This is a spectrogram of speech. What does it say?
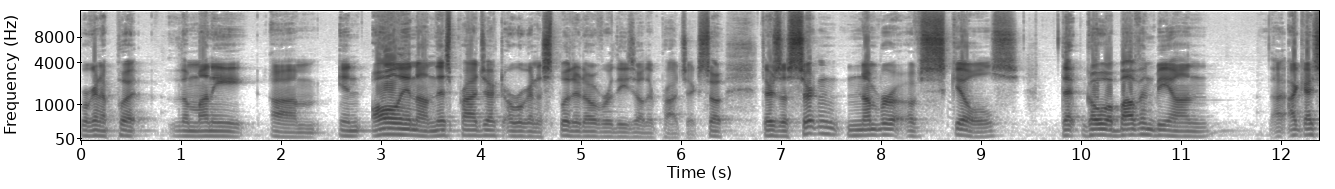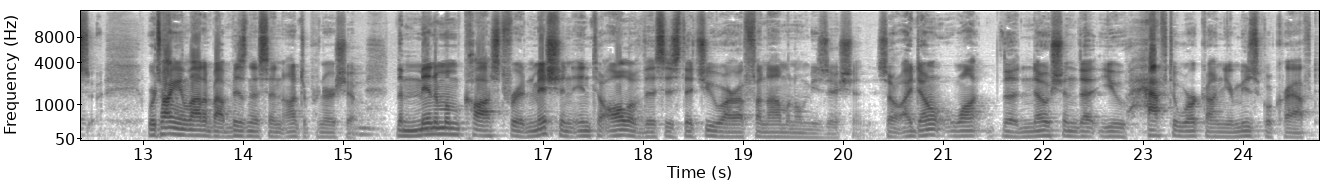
we're going to put the money um, in all in on this project or we're going to split it over these other projects? So there's a certain number of skills that go above and beyond. I guess we're talking a lot about business and entrepreneurship. Mm-hmm. The minimum cost for admission into all of this is that you are a phenomenal musician. So I don't want the notion that you have to work on your musical craft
